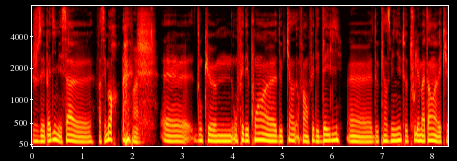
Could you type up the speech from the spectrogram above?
je vous avais pas dit, mais ça, enfin c'est mort. donc, on fait des points de 15, enfin on fait des daily de 15 minutes tous les matins avec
